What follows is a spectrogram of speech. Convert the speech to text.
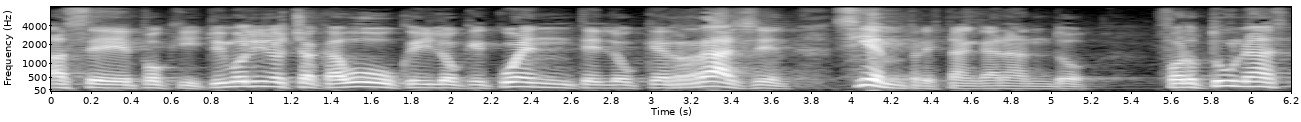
hace poquito. Y Molino Chacabuco y lo que cuenten, lo que rayen, siempre están ganando fortunas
